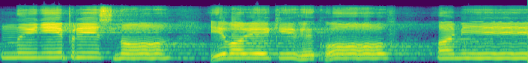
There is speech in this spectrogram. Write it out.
ныне и присно, и во веки веков. Аминь.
